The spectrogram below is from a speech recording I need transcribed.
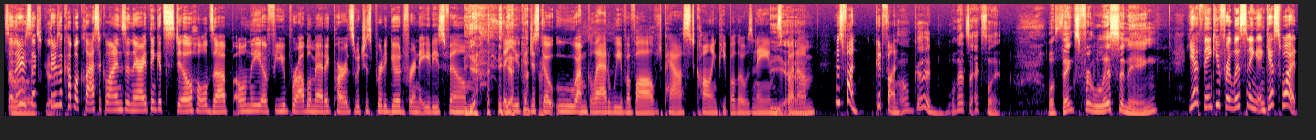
So Oh, there's a good. there's a couple classic lines in there. I think it still holds up. Only a few problematic parts, which is pretty good for an '80s film. Yeah, that you could just go, "Ooh, I'm glad we've evolved past calling people those names." But um, it was fun, good fun. Oh, good. Well, that's excellent. Well, thanks for listening. Yeah, thank you for listening. And guess what?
